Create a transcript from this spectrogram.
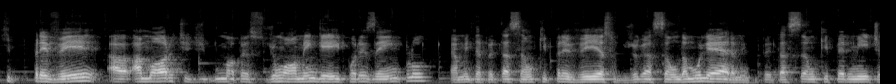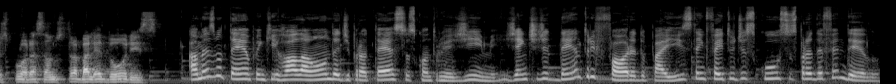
que prevê a, a morte de, uma pessoa, de um homem gay, por exemplo, é uma interpretação que prevê a subjugação da mulher, é uma interpretação que permite a exploração dos trabalhadores ao mesmo tempo em que rola onda de protestos contra o regime, gente de dentro e fora do país tem feito discursos para defendê-lo,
